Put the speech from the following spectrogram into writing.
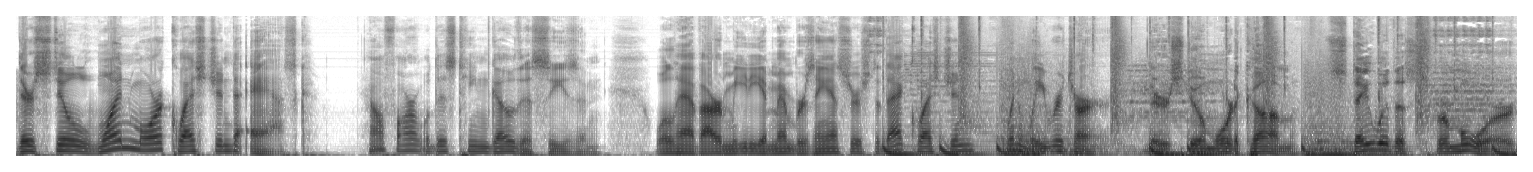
There's still one more question to ask. How far will this team go this season? We'll have our media members' answers to that question when we return. There's still more to come. Stay with us for more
